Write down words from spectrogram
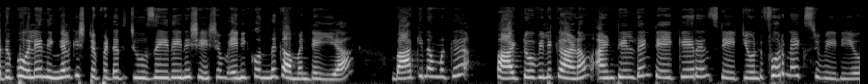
അതുപോലെ നിങ്ങൾക്ക് ഇഷ്ടപ്പെട്ടത് ചൂസ് ചെയ്തതിന് ശേഷം എനിക്കൊന്ന് കമന്റ് ചെയ്യുക ബാക്കി നമുക്ക് പാർട്ട് ടൂവിൽ കാണാം. Until then take care and stay tuned for next video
